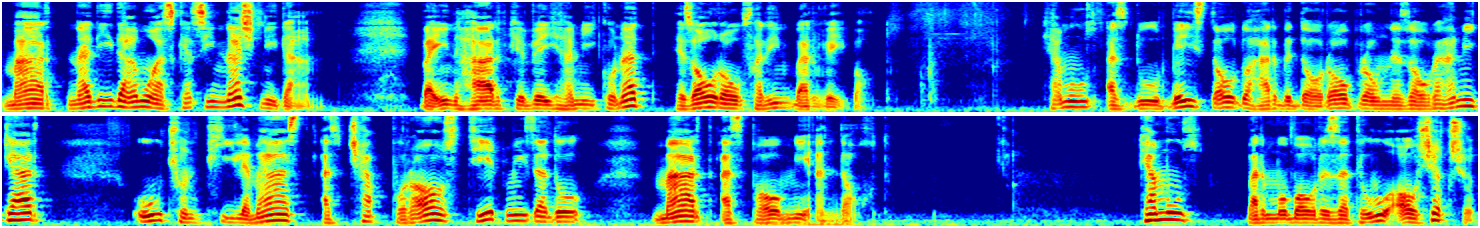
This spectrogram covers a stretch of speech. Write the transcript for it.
مرد ندیدم و از کسی نشنیدم. و این حرف که وی همی کند هزار آفرین بر وی باد. کموز از دور داد و حرب داراب را نظاره همی کرد. او چون پیل مست از چپ و راست تیغ می‌زد و مرد از پا می انداخت. کموز بر مبارزت او عاشق شد.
